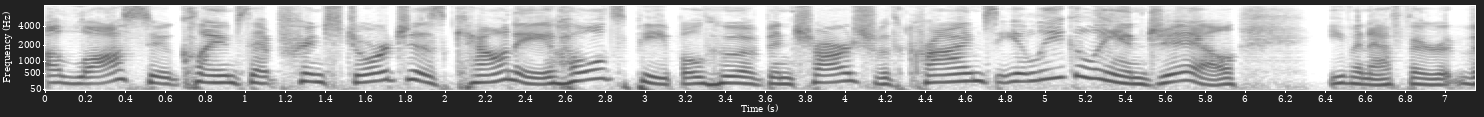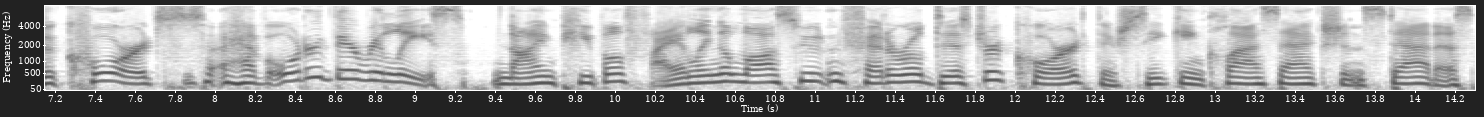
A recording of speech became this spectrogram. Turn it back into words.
A lawsuit claims that Prince George's County holds people who have been charged with crimes illegally in jail, even after the courts have ordered their release. Nine people filing a lawsuit in federal district court. They're seeking class action status.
